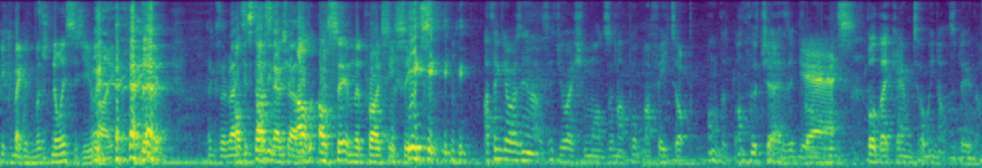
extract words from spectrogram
You can make as much noise as you like. Like I said, right, I'll, get now, I'll, Charlie. I'll, I'll sit in the pricey seats. I think I was in that situation once, and I put my feet up on the on the chairs in front. Yes. but they came and told me not to do that.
